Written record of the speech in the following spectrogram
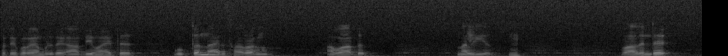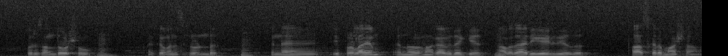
പറ്റി പറയുമ്പോഴത്തേക്ക് ആദ്യമായിട്ട് ഗുപ്തൻ നായർ സാറാണ് അവാർഡ് നൽകിയത്. അപ്പോൾ അതിന്റെ ഒരു സന്തോഷവും. ഒക്കെ മനസ്സിലുണ്ട്. പിന്നെ ഈ പ്രളയം എന്ന് പറയുന്ന കവിതയ്ക്ക് അവതാരിക എഴുതിയത് ഭാസ്കര മാഷാണ്.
